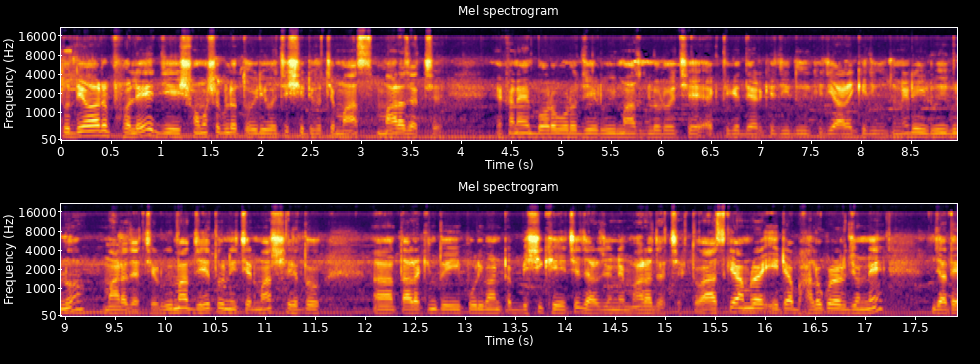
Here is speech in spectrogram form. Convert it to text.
তো দেওয়ার ফলে যে সমস্যাগুলো তৈরি হয়েছে, সেটি হচ্ছে মাছ মারা যাচ্ছে। এখানে বড় বড় যে রুই মাছগুলো রয়েছে, এক থেকে দেড় কেজি, দুই কেজি, আড়াই কেজি ওজনের এই রুইগুলো মারা যাচ্ছে। রুই মাছ যেহেতু নিচের মাছ, সেহেতু তারা কিন্তু এই পরিমাণটা বেশি খেয়েছে, যার জন্য মারা যাচ্ছে। তো আজকে আমরা এটা ভালো করার জন্যে যাতে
